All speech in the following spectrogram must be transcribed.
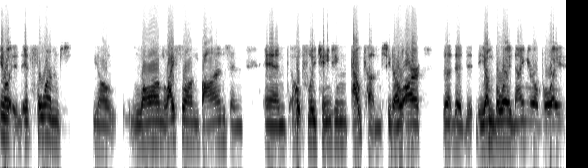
you know it, it forms you know long lifelong bonds and and hopefully changing outcomes you know our the the, the young boy nine year old boy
